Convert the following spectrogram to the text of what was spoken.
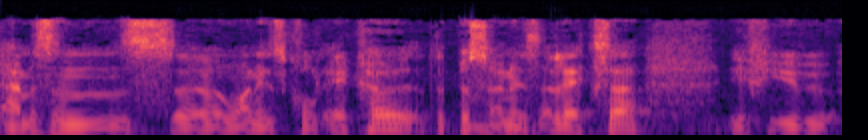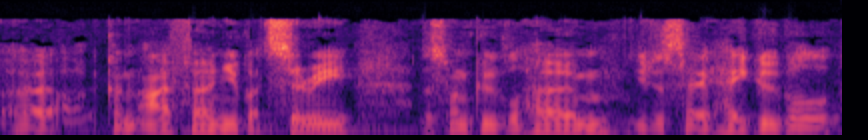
Amazon's uh, one is called Echo. The persona is Alexa. If you uh, got an iPhone, you've got Siri. This one Google Home. You just say, "Hey Google,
